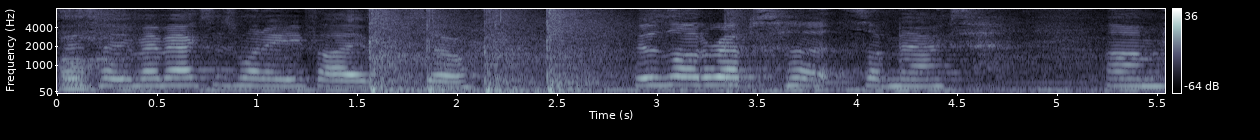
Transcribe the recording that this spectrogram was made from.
was heavy. My max is 185, so it was a lot of reps at sub max. Um,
